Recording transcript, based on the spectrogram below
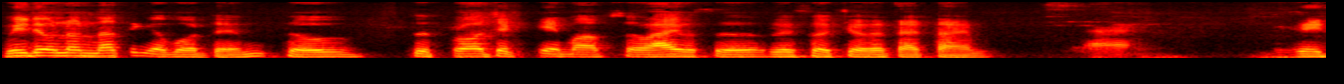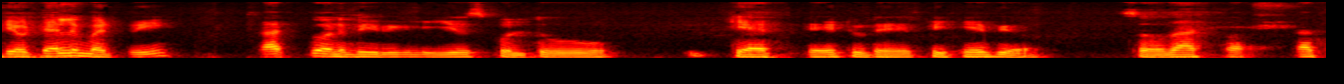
we don't know nothing about them. So the project came up. So I was a researcher at that time. And radio telemetry that's going to be really useful to get day-to-day behavior. So that's that's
